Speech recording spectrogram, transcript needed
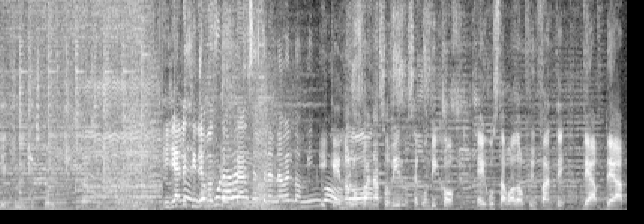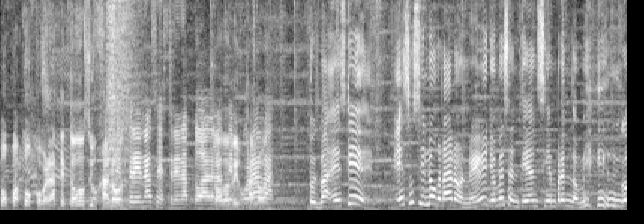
proyecto en el que estoy. Y ya les iremos contando. que se estrenaba el domingo. Y que no los van a subir, según dijo eh, Gustavo Adolfo Infante, de a, de a, poco a poco, ¿verdad? Que todos de un jalón. Se estrena, se estrena toda la temporada. De un jalón. Pues va, es que eso sí lograron, ¿eh? Yo me sentía en siempre en domingo,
